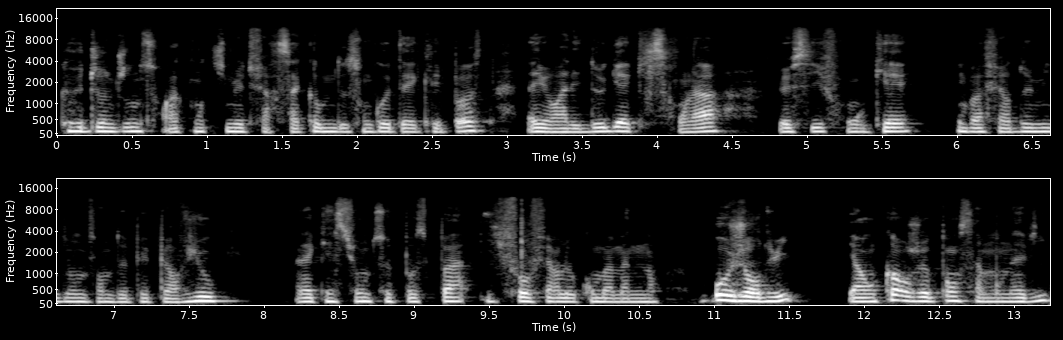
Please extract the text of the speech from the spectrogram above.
que John Jones aura continué de faire ça comme de son côté avec les postes. Là, il y aura les deux gars qui seront là. Eux aussi, ils feront OK, on va faire 2 millions de ventes de pay-per-view. La question ne se pose pas, il faut faire le combat maintenant. Aujourd'hui, il y a encore, je pense, à mon avis,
